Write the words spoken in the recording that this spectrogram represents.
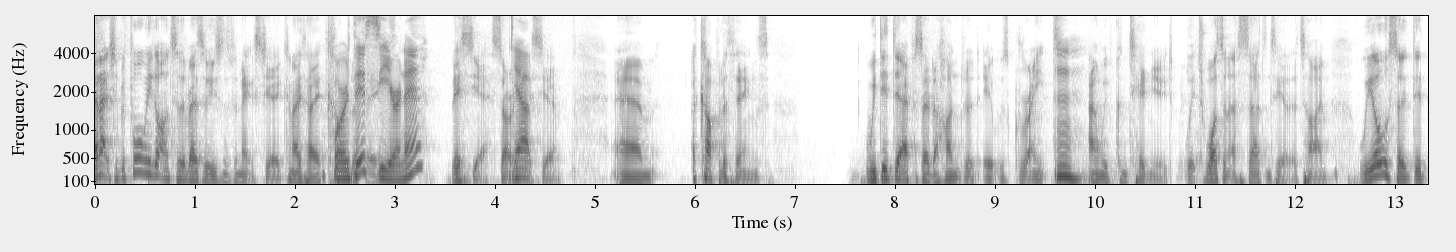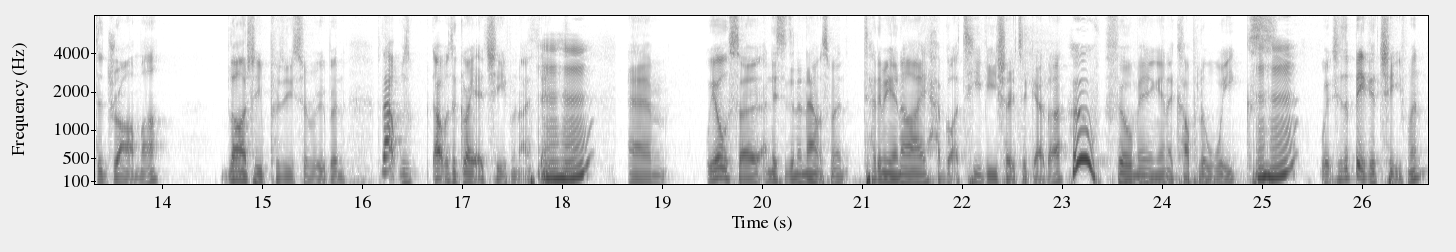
And actually, before we got onto the resolutions for next year, can I tell you a couple For of this things? year ね。This year, sorry, Yep. this year. Um, a couple of things. We did the episode 100. It was great, Mm. and we've continued, which wasn't a certainty at the time. We also did the drama, largely producer Ruben. But that was that was a great achievement, I think. Mm-hmm. Um, we also, and this is an announcement, Tedemi and I have got a TV show together, filming in a couple of weeks, Mm-hmm. which is a big achievement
